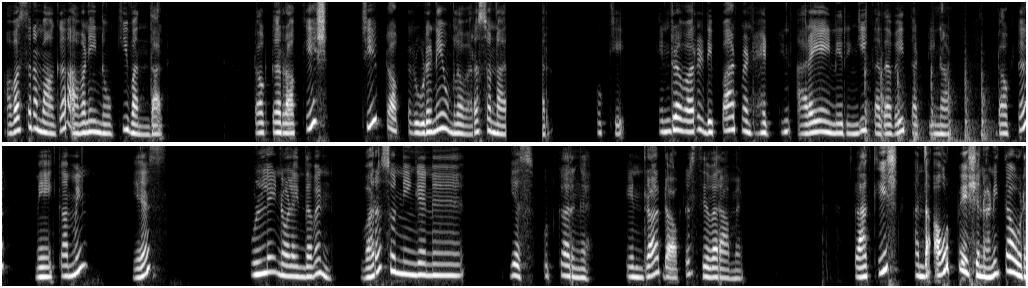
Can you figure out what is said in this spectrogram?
அவசரமாக அவனை நோக்கி வந்தாள். டாக்டர் ராகேஷ் சீஃப் டாக்டர் உடனே உங்களை வர சொன்னார். ஓகே. என்றவாறு டிபார்ட்மெண்ட் ஹெட்டின் அறையை நெருங்கி கதவை தட்டினான். Doctor may come in yes உள்ளே நுழைந்தவன் வர சொன்னீங்கன்னு. எஸ் உட்காருங்க என்றார் டாக்டர் சிவராமன். ராகேஷ் அந்த அவுட் பேஷண்ட் அனிதாவோட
